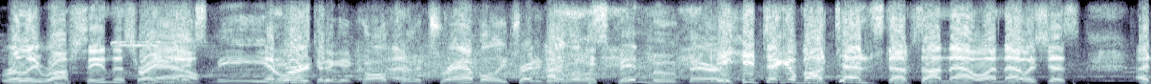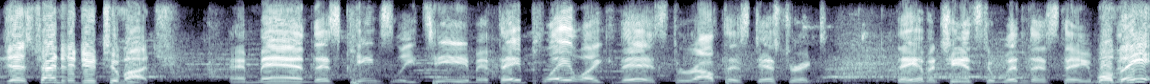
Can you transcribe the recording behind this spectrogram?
really rough seeing this right Maddox now. Mead and we're going to get called for the travel. He tried to do a little spin move there. he took about ten steps on that one. That was just uh, just trying to do too much. And man, this Kingsley team, if they play like this throughout this district, they have a chance to win this thing. Well, they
